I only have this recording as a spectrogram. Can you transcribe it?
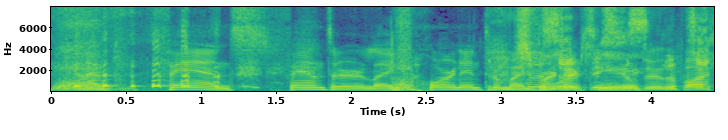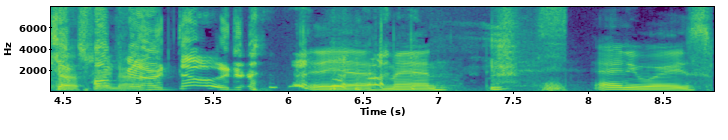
I have fans. Fans are like pouring in through my doors Predicting you'll do the podcast right now. dude. Yeah, man. Anyways,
